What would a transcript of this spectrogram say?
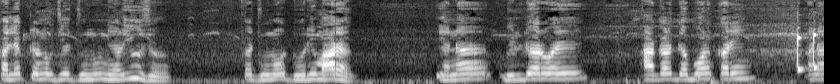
કલેક્ટરનું જે જૂનું નેળ્યું છે, કે જૂનો ધોરી માર્ગ, એને બિલ્ડરોએ આગળ દબાણ કરી અને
